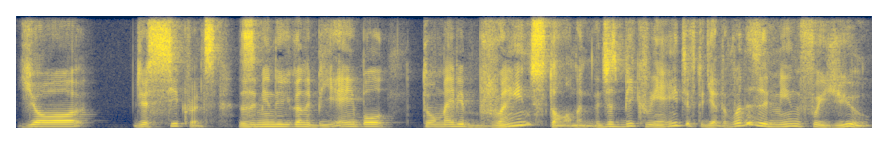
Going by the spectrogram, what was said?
your your secrets? Does it mean that you're gonna be able to maybe brainstorm and just be creative together. What does it mean for you?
